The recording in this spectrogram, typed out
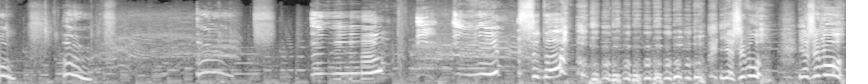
У, у, у, у, є. Сюда! Я живу! Я живу!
